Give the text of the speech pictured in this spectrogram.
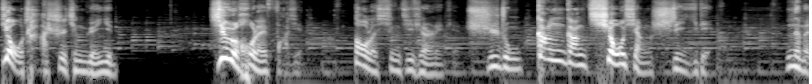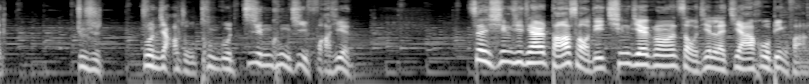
调查事情原因。结果后来发现，到了星期天那天，时钟刚刚敲响十一点，那么就是专家组通过监控器发现，在星期天打扫的清洁工走进了加护病房，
